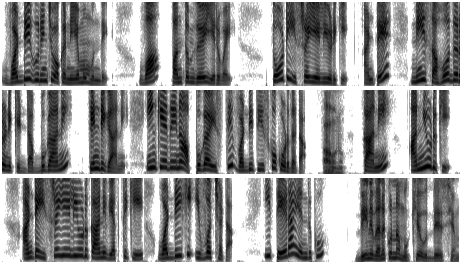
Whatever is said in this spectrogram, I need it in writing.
వడ్డీ గురించి ఒక నియమం ఉంది వా పంతొమ్మిదో ఇరవై తోటి ఇస్రయేలీయుడికి అంటే నీ సహోదరునికి డబ్బుగాని తిండిగాని ఇంకేదైనా అప్పుగా ఇస్తే వడ్డీ తీసుకోకూడదట. అవును. కాని అన్యుడికి అంటే ఇస్రయేలీయుడు కాని వ్యక్తికి వడ్డీకి ఇవ్వొచ్చట. ఈ తేడా ఎందుకు? దీని వెనుకున్న ముఖ్య ఉద్దేశ్యం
